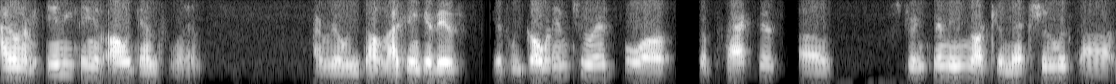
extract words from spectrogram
I don't have anything at all against Lent. I really don't. I think it is if we go into it for the practice of strengthening our connection with God,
